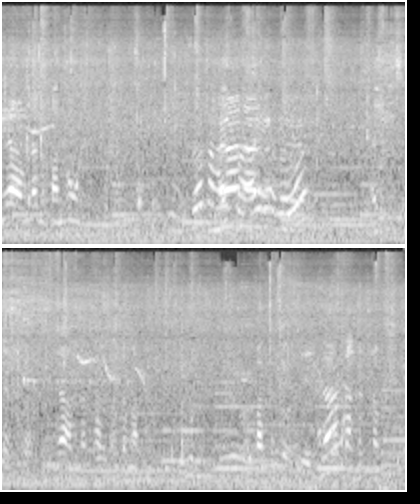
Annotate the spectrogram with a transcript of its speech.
या अंगणात मागं उडी. तुमचं काय करायचं? ऐकीच नसतं. या अंगणात मागं जमा करून. बाकी काय? जा. अंगणात जमा करून.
